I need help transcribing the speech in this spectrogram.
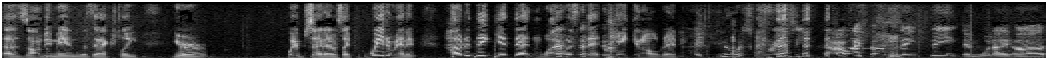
uh, Zombie Man was actually your website. I was like, wait a minute, how did they get that, and why wasn't that taken already? And you know what's crazy? I, I thought the same thing. And when I uh,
